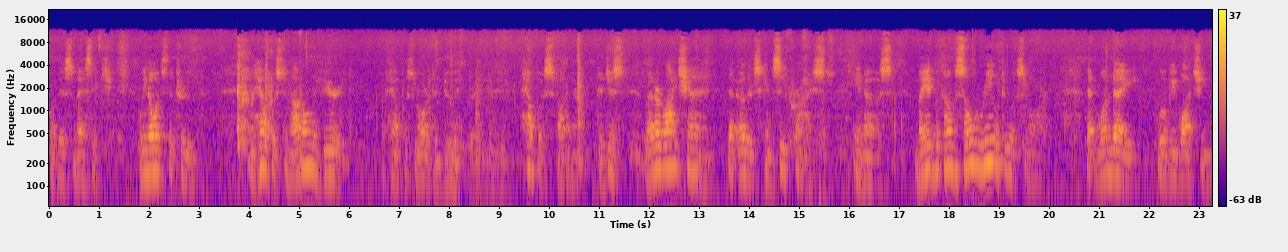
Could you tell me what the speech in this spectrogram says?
for this message. We know it's the truth. And help us to not only hear it, but help us, Lord, to do it. Help us, Father, to just let our light shine that others can see Christ in us. May it become so real to us, Lord, that one day we'll be watching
